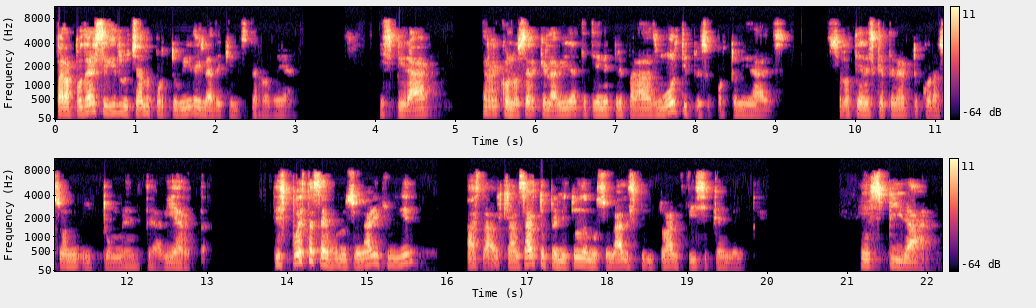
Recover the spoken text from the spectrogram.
para poder seguir luchando por tu vida y la de quienes te rodean. Inspirar es reconocer que la vida te tiene preparadas múltiples oportunidades. Solo tienes que tener tu corazón y tu mente abierta, dispuestas a evolucionar y fluir hasta alcanzar tu plenitud emocional, espiritual, física y mental. Inspirar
